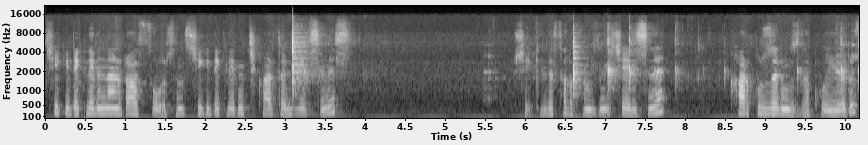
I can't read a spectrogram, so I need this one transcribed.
Çekirdeklerinden rahatsız olursanız çekirdeklerini çıkartabilirsiniz. Bu şekilde salatamızın içerisine karpuzlarımızı da koyuyoruz.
